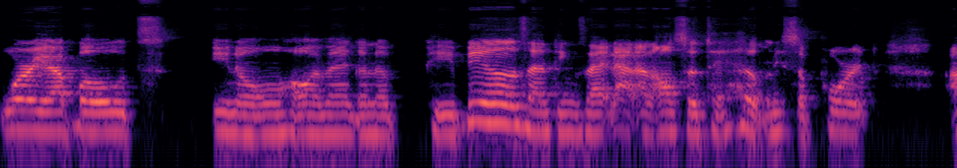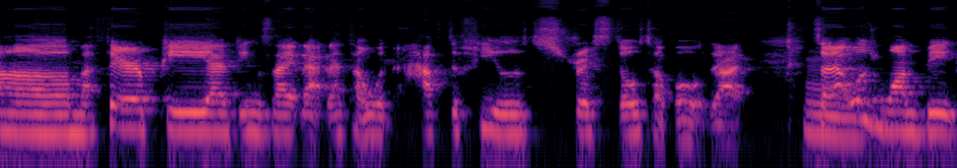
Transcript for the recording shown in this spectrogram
worry about you know, how am I gonna pay bills and things like that, and also to help me support um, my therapy and things like that, that I would have to feel stressed out about that. Mm. So that hmm. was one big,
